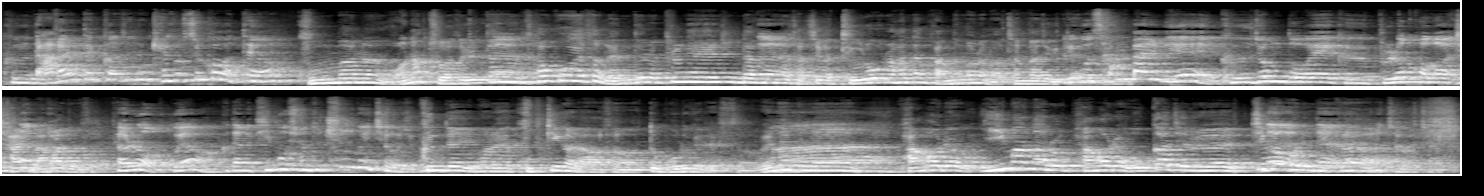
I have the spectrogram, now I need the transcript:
그 나갈 때까지는 계속 쓸 것 같아요. 군마는 워낙 좋아서 일단은 네. 서고에서 랜드를 플레이해준다는 네. 것 자체가 드로우를 한장 받는 거나 마찬가지기 때문에 그리고 산발비에 그 정도의 그 블로커가 잘 막아줘서. 별로 없고요. 그 다음에 디보션도 충분히 채워주고. 근데 이번에 굽기가 나와서 또 모르게 됐어. 왜냐면은 아. 방어력 2만화로 방어력 5까지를 찍어버리니까 네, 네, 네, 그렇죠, 그렇죠.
